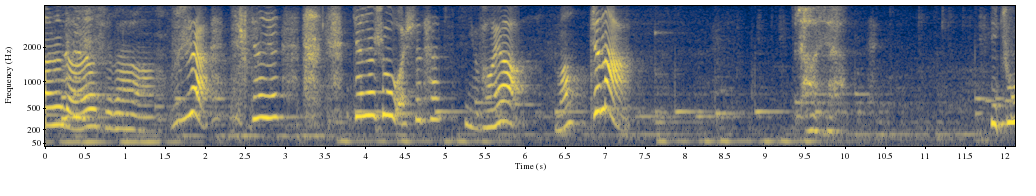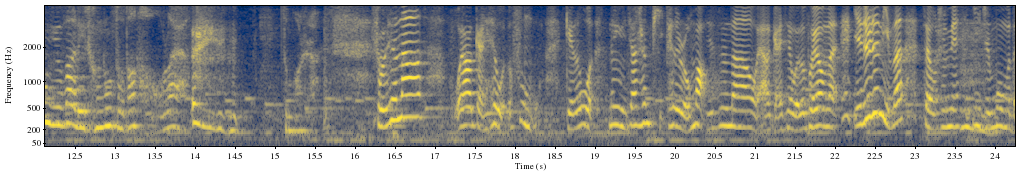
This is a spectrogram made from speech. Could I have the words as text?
江辰怎么又失败了，不是，江辰，江辰说我是他女朋友，什么？真的？朝鲜，你终于万里长征走到头了呀？怎么回事？首先呢，我要感谢我的父母，给了我能与江辰匹配的容貌。其次呢，我要感谢我的朋友们，也就是你们，在我身边一直默默的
